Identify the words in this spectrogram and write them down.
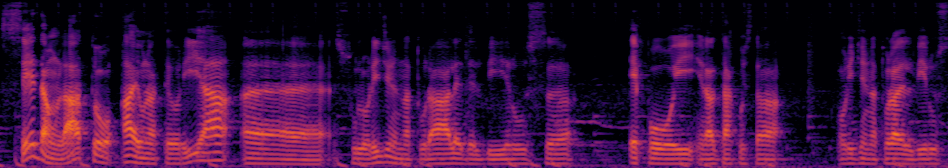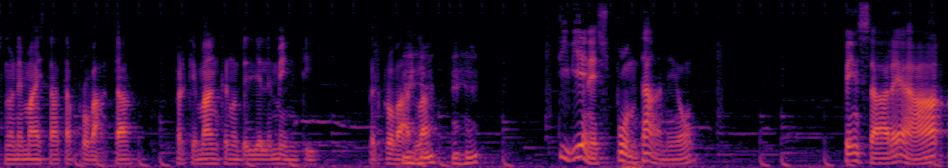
se da un lato hai una teoria eh, sull'origine naturale del virus eh, e poi in realtà questa origine naturale del virus non è mai stata provata perché mancano degli elementi per provarla, Mhm, mhm. ti viene spontaneo pensare a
